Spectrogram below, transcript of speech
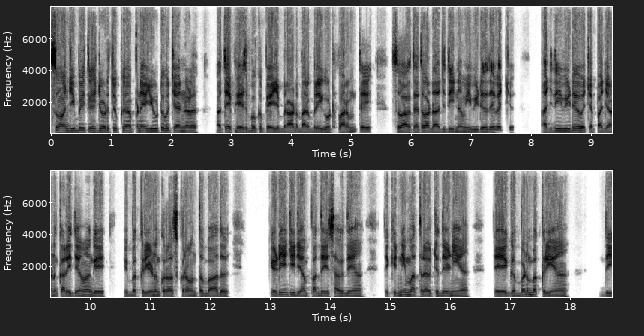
ਸੋ ਹਾਂਜੀ ਬਈ, ਤੁਸੀਂ ਜੁੜ ਚੁੱਕੇ ਹੋ ਆਪਣੇ YouTube ਚੈਨਲ ਅਤੇ Facebook page Brar Barbari goat farm ਤੇ। ਸਵਾਗਤ ਹੈ ਤੁਹਾਡਾ ਅੱਜ ਦੀ ਨਵੀਂ ਵੀਡੀਓ ਦੇ ਵਿੱਚ। ਅੱਜ ਦੀ ਵੀਡੀਓ ਵਿੱਚ ਆਪਾਂ ਜਾਣਕਾਰੀ ਦੇਵਾਂਗੇ ਵੀ ਬੱਕਰੀਆਂ ਨੂੰ ਕ੍ਰਾਸ ਕਰਾਉਣ ਤੋਂ ਬਾਅਦ ਕਿਹੜੀਆਂ ਚੀਜ਼ਾਂ ਆਪਾਂ ਦੇ ਸਕਦੇ ਹਾਂ ਤੇ ਕਿੰਨੀ ਮਾਤਰਾ ਵਿੱਚ ਦੇਣੀ ਹੈ ਤੇ ਗੱਬਣ ਬੱਕਰੀਆਂ ਦੀ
